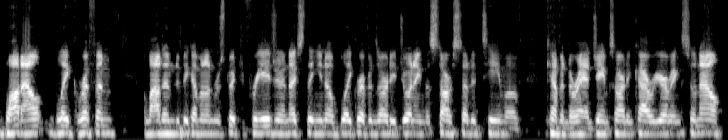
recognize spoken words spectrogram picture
bought out Blake Griffin, allowed him to become an unrestricted free agent. And next thing you know, Blake Griffin's already joining the star-studded team of Kevin Durant, James Harden, Kyrie Irving. So now,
